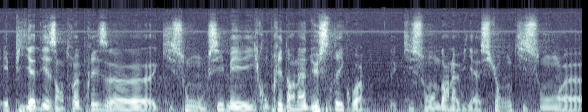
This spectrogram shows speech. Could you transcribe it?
Et puis il y a des entreprises euh, qui sont aussi, mais y compris dans l'industrie, quoi, qui sont dans l'aviation, qui sont euh,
